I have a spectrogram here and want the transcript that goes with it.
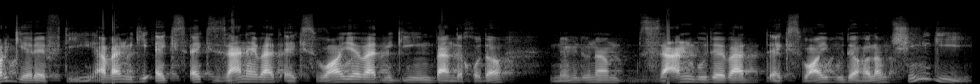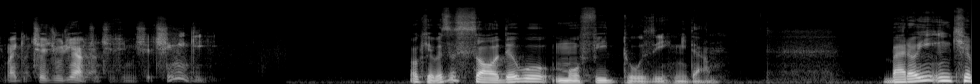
رو گرفتی اول میگی XX زنه بعد XY بعد میگی این بنده خدا نمی‌دونم زن بوده بعد XY بوده. حالا چی میگی؟ مگه چه جوری همچین چیزی میشه؟ چی میگی؟ اوکی بذار ساده و مفید توضیح میدم. برای اینکه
